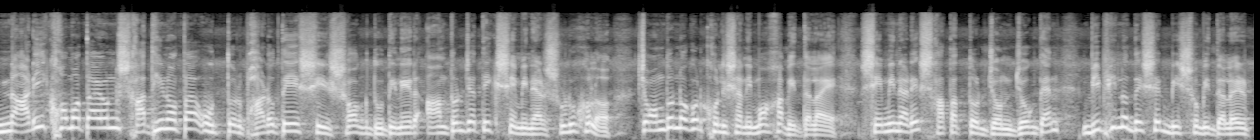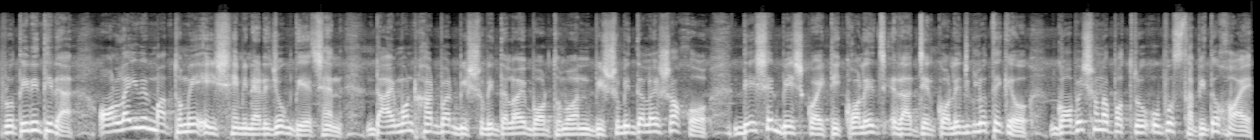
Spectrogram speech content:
নারী ক্ষমতায়ন, স্বাধীনতা, উত্তর ভারতে শীর্ষক দুদিনের আন্তর্জাতিক সেমিনার শুরু হলো চন্দননগর খলিশানী মহাবিদ্যালয়ে। সেমিনারে সাতাত্তর জন যোগ দেন বিভিন্ন দেশের বিশ্ববিদ্যালয়ের প্রতিনিধিরা। অনলাইনের মাধ্যমে এই সেমিনারে যোগ দিয়েছেন। ডায়মন্ড হারবার বিশ্ববিদ্যালয়, বর্ধমান বিশ্ববিদ্যালয় সহ দেশের বেশ কয়েকটি কলেজ, রাজ্যের কলেজগুলো থেকেও গবেষণাপত্র উপস্থাপিত হয়।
